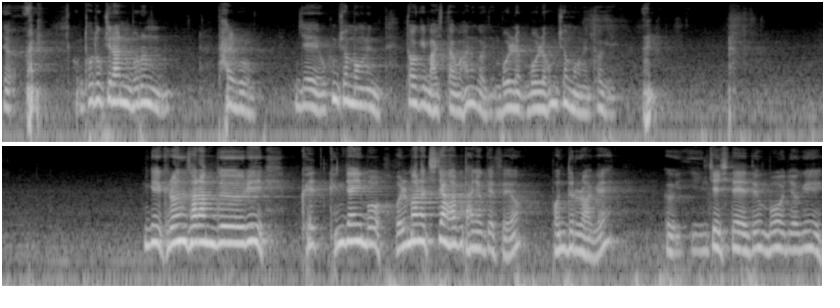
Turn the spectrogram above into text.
도둑질하는 물은 달고 이제 훔쳐 먹는 떡이 맛있다고 하는 거지 몰래 몰래 훔쳐 먹는 떡이. 이게 그런 사람들이 굉장히 뭐 얼마나 치장하고 다녔겠어요? 번들하게. 그 일제 시대에도 뭐 저기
